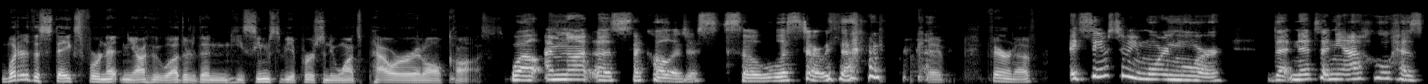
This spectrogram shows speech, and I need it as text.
what are the stakes for Netanyahu other than he seems to be a person who wants power at all costs? Well, I'm not a psychologist, so let's start with that. okay, fair enough. It seems to me more and more that Netanyahu has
